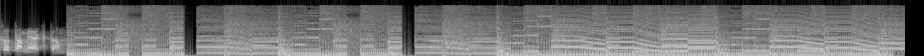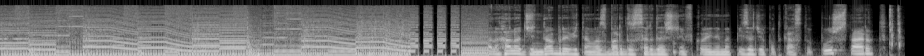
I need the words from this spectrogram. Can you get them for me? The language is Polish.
Co tam, jak tam? Halo, halo, dzień dobry, witam was bardzo serdecznie w kolejnym epizodzie podcastu Push Start.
